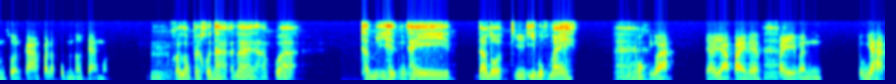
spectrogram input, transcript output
ำส่วนกลางไปแล้วปุ๊บมันต้องแจกหมด อืม ก็ลองไปค้นหากันได้นะครับ ว่า ถ้ามีให้บุ๊กให้ดาวน์โหลดอีอีบุ๊กไหมอ่าอีบุ๊กดีกว่า อย่าอย่าไปเลยอ่าไปมันยุ่งยาก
